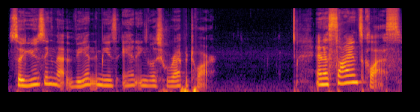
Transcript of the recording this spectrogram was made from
So, using that Vietnamese and English repertoire. In a science class,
